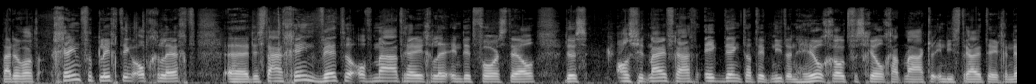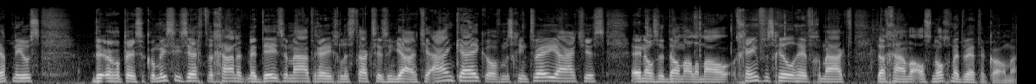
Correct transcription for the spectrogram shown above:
Maar er wordt geen verplichting opgelegd. er staan geen wetten of maatregelen in dit voorstel. Dus als je het mij vraagt, ik denk dat dit niet een heel groot verschil gaat maken in die strijd tegen nepnieuws. De Europese Commissie zegt... we gaan het met deze maatregelen straks eens een jaartje aankijken... of misschien twee jaartjes. En als het dan allemaal geen verschil heeft gemaakt... dan gaan we alsnog met wetten komen.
